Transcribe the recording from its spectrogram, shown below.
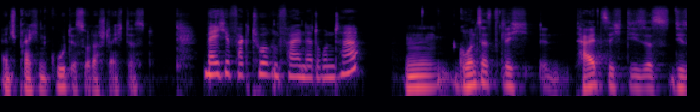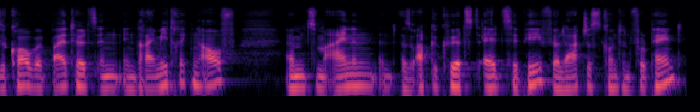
entsprechend gut ist oder schlecht ist. Welche Faktoren fallen darunter? Hm, grundsätzlich äh, teilt sich dieses, diese Core Web Vitals in, in drei Metriken auf. Ähm, zum einen, also abgekürzt LCP für Largest Contentful Paint.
